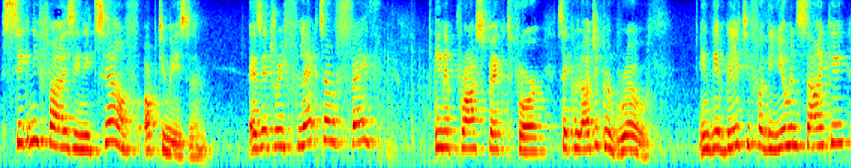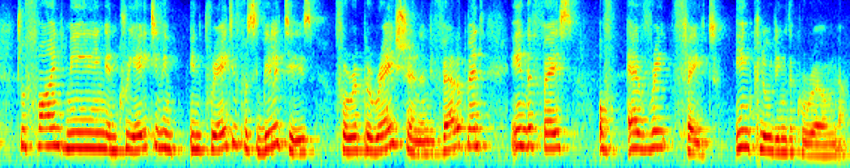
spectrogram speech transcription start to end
signifies in itself optimism as it reflects our faith in a prospect for psychological growth, in the ability for the human psyche to find meaning and creative in, in creative possibilities for reparation and development in the face of every fate, including the corona.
